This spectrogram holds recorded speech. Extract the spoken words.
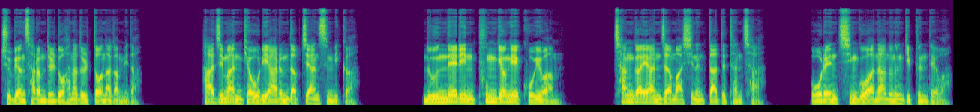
주변 사람들도 하나둘 떠나갑니다. 하지만 겨울이 아름답지 않습니까? 눈 내린 풍경의 고요함, 창가에 앉아 마시는 따뜻한 차, 오랜 친구와 나누는 깊은 대화.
